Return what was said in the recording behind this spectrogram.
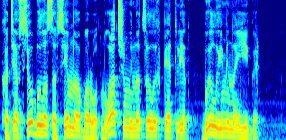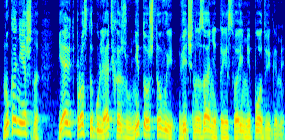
Хотя все было совсем наоборот. Младшим и на целых пять лет был именно Игорь. Ну, конечно, я ведь просто гулять хожу, не то что вы, вечно занятые своими подвигами.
